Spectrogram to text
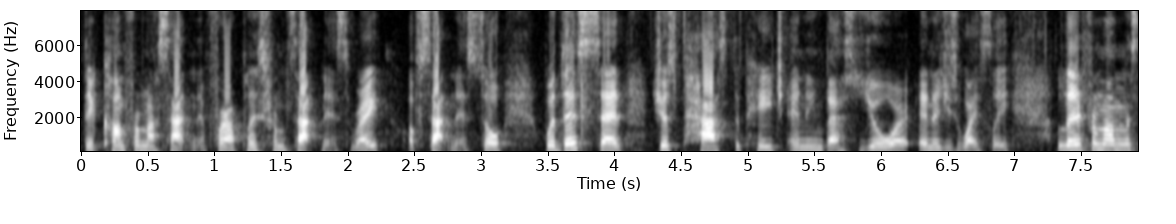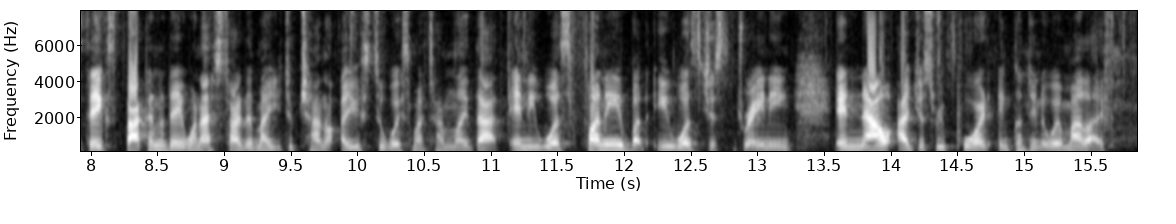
They come from a sadness, for a place from sadness, right? Of sadness. So with this said, just pass the page and invest your energies wisely. Learn from my mistakes. Back in the day when I started my YouTube channel, I used to waste my time like that, and it was funny, but it was just draining. And now I just report and continue with my life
